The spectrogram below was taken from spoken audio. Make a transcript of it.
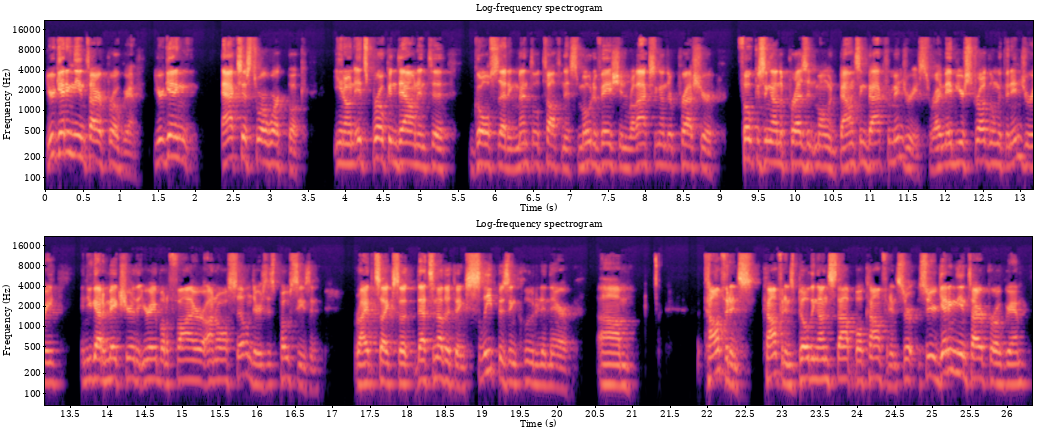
you're getting the entire program. You're getting access to our workbook you know, and it's broken down into goal setting, mental toughness, motivation, relaxing under pressure, focusing on the present moment, bouncing back from injuries, right? Maybe you're struggling with an injury and you got to make sure that you're able to fire on all cylinders this postseason, right? It's like, so that's another thing. Sleep is included in there. Um, confidence, confidence, building unstoppable confidence. So, so you're getting the entire program.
